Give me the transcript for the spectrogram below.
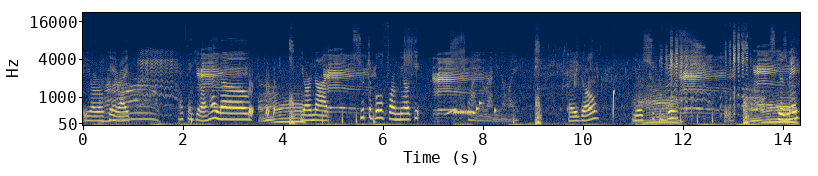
you're okay, right? I think you are. Hello. You're not suitable for milky. Why are you running away? There you go. You're suitable. Excuse me.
